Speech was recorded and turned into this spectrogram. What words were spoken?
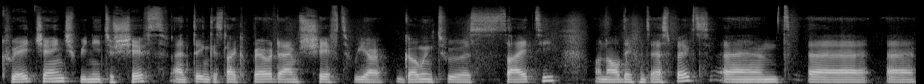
create change. We need to shift. I think it's like a paradigm shift. We are going through a society on all different aspects, and uh, uh,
